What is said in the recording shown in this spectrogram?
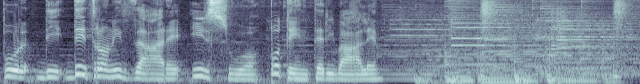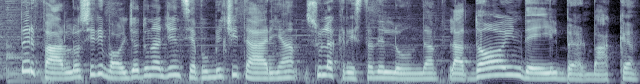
pur di detronizzare il suo potente rivale. Per farlo si rivolge ad un'agenzia pubblicitaria sulla cresta dell'onda, la Doindale Burnback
